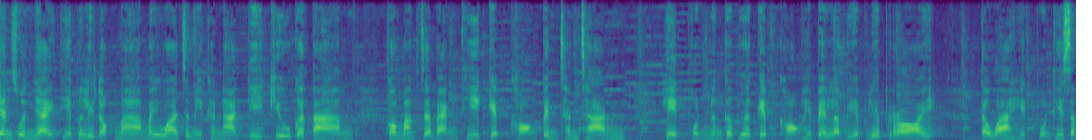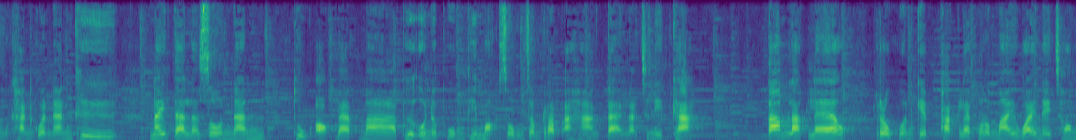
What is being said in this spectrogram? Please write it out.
ย็นส่วนใหญ่ที่ผลิตออกมาไม่ว่าจะมีขนาดกี่คิวก็ตาม ก็มักจะแบ่งที่เก็บของเป็นชั้นๆ เหตุผลหนึ่งก็เพื่อเก็บของให้เป็นระเบียบเรียบร้อย แต่ว่าเหตุผลที่สำคัญกว่านั้นคือ ในแต่ละโซนนั้นถูกออกแบบมาเพื่ออุณหภูมิที่เหมาะสมสำหรับอาหารแต่ละชนิดค่ะ ตามหลักแล้วเราควรเก็บผักและผลไม้ไว้ในช่อง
